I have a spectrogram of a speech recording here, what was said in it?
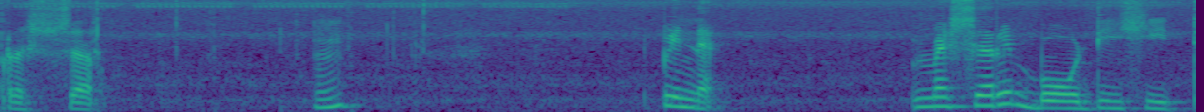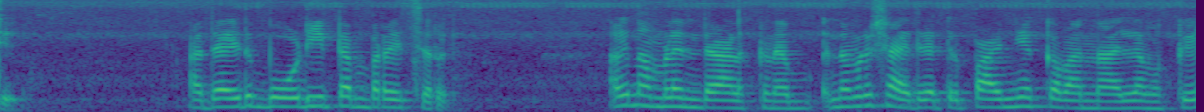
പ്രഷർ പിന്നെ മെഷറിങ് ബോഡി ഹീറ്റ് അതായത് ബോഡി ടെമ്പറേച്ചർ അത് നമ്മൾ എന്താ അളക്കണം? നമ്മുടെ ശരീരത്തിൽ പനിയൊക്കെ വന്നാൽ നമുക്ക്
